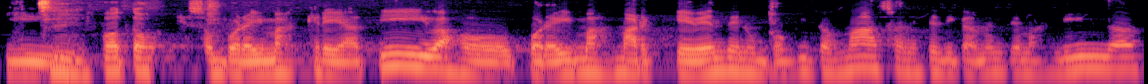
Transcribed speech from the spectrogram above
y fotos que son por ahí más creativas o por ahí más que venden un poquito más, son estéticamente más lindas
